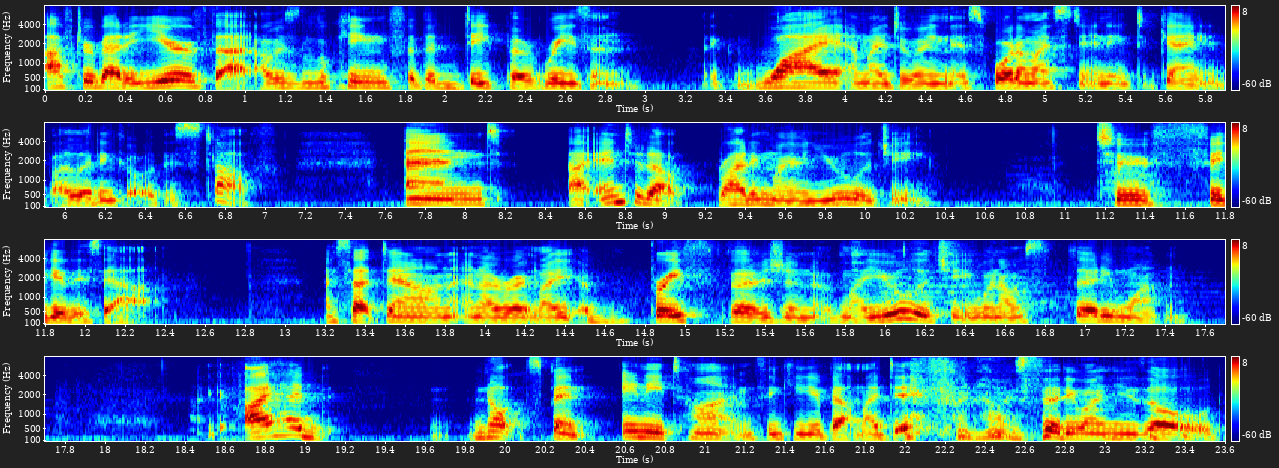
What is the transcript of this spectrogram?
after about a year of that, I was looking for the deeper reason. Like, why am I doing this? What am I standing to gain by letting go of this stuff? And I ended up writing my own eulogy to figure this out. I sat down and I wrote my a brief version of my eulogy when I was 31. I had not spent any time thinking about my death when I was 31 years old,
